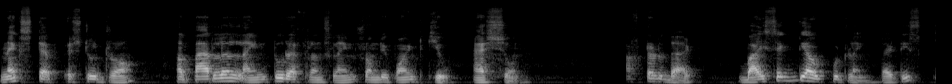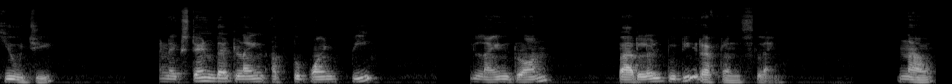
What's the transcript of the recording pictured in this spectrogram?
next step is to draw a parallel line to reference line from the point Q as shown. After that, bisect the output line that is QG and extend that line up to point P, line drawn parallel to the reference line. Now,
